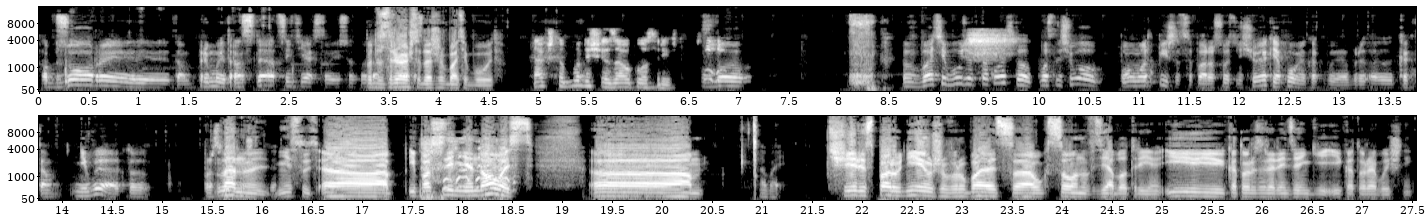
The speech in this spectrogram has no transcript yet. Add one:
обзоры, там, прямые трансляции текстовые и все такое. Подозреваю, что даже в бате будет. Так что будущее за Oculus Rift. В, бате будет такое, что после чего, по-моему, отпишется пара сотен человек. Я помню, как вы, э, как там, не вы, а кто... просто Ладно, пишете. не суть. А, И последняя новость. А, Давай. Через пару дней уже вырубается аукцион в Diablo 3. И который за деньги, и который обычный.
